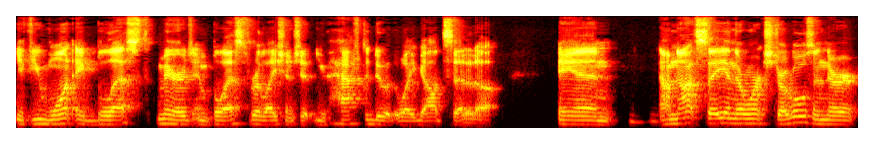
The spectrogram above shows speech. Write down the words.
if you want a blessed marriage and blessed relationship, you have to do it the way God set it up. And Mhm. I'm not saying there weren't struggles and there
